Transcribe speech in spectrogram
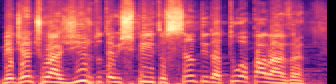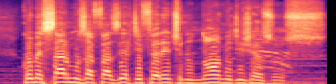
mediante o agir do Teu Espírito Santo e da Tua palavra, começarmos a fazer diferente no nome de Jesus.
